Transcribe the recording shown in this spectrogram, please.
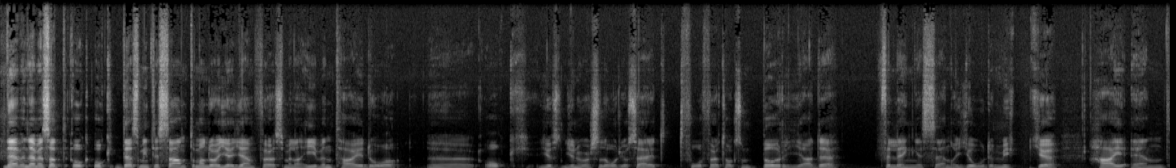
Nej, nej, men så att, och, och det som är intressant om man då gör jämförelse mellan Eventide då eh, och just Universal Audio så är det två företag som började för länge sedan och gjorde mycket high-end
